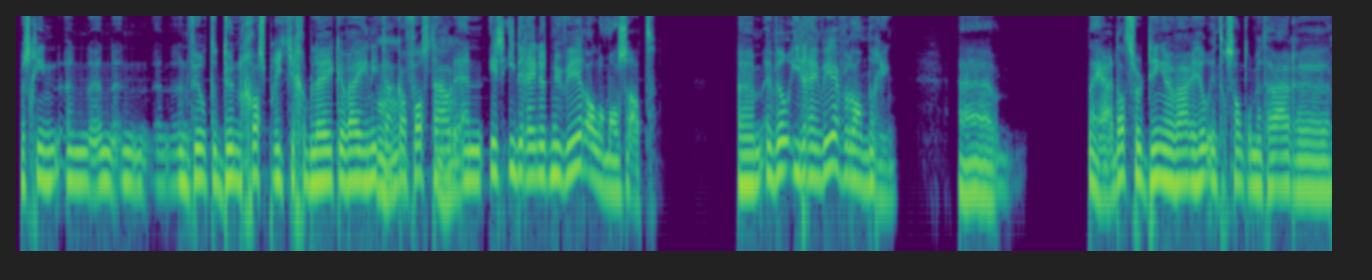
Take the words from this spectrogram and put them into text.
misschien een, een, een, een veel te dun gasprietje gebleken waar je niet aan Mhm, kan vasthouden? En is iedereen het nu weer allemaal zat? Ehm, en wil iedereen weer verandering? Ehm, nou ja, dat soort dingen waren heel interessant om met haar eh, eh,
